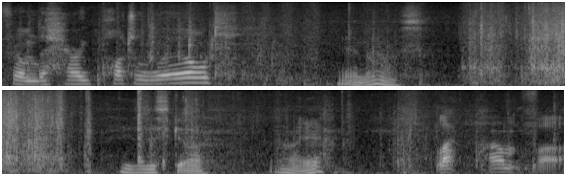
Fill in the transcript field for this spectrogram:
from the Harry Potter world. yeah, nice. Who's this guy? Oh yeah. Black Panther.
